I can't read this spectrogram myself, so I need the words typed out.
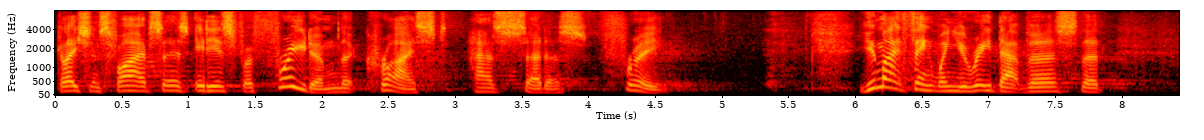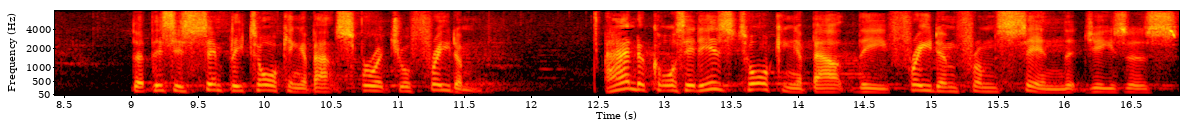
Galatians 5 says, It is for freedom that Christ has set us free. You might think when you read that verse that, that this is simply talking about spiritual freedom. And of course, it is talking about the freedom from sin that Jesus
